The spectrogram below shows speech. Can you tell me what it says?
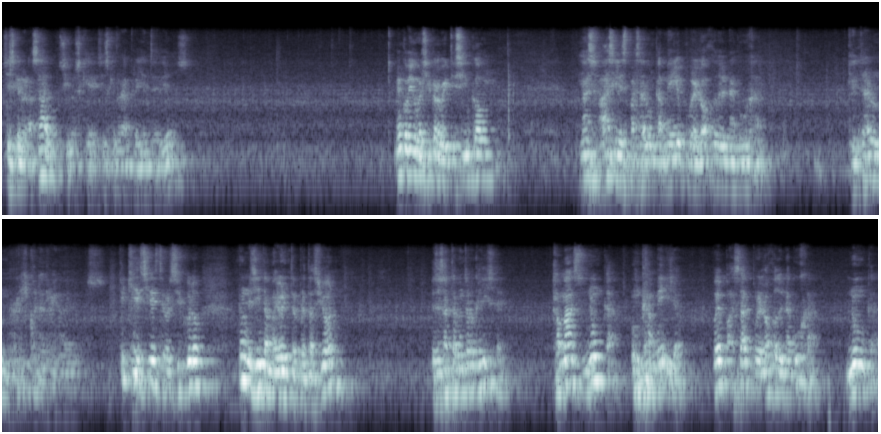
si es que no era salvo, si, es que, si es que no era creyente de Dios. Ven conmigo, versículo 25. Más fácil es pasar un camello por el ojo de una aguja que entrar un rico en el reino de Dios. ¿Qué quiere decir este versículo? No necesita mayor interpretación. Es exactamente lo que dice. Jamás, nunca, un camello puede pasar por el ojo de una aguja. Nunca.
